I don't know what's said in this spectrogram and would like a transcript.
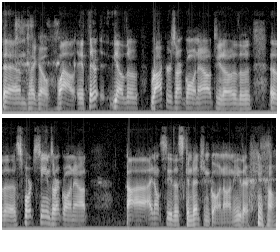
and I go, wow, if they're, you know, the rockers aren't going out, you know, the, uh, the sports teams aren't going out, uh, I don't see this convention going on either, you know.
